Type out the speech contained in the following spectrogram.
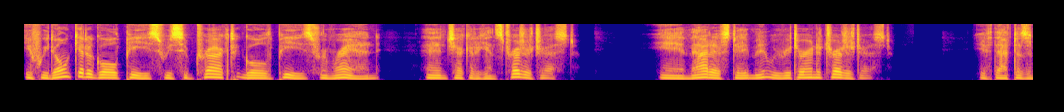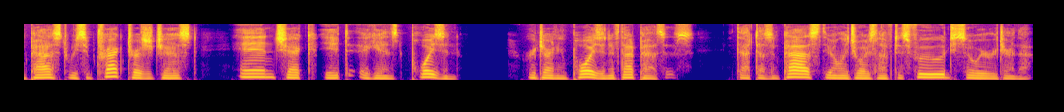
If we don't get a gold piece, we subtract gold piece from rand and check it against treasure chest. In that if statement, we return a treasure chest. If that doesn't pass, we subtract treasure chest and check it against poison, returning poison if that passes. If that doesn't pass, the only choice left is food, so we return that.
